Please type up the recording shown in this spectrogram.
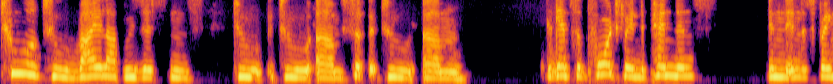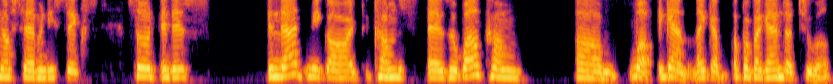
tool to rile up resistance, to to um, so, to um, to get support for independence in in the spring of '76. So it is, in that regard, comes as a welcome. Um, well, again, like a, a propaganda tool.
